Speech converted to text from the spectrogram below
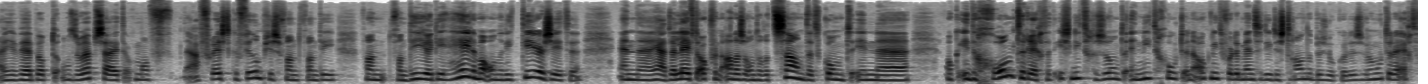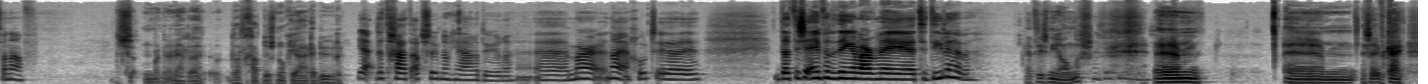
Nou, we hebben op de, onze website ook allemaal ja, vreselijke filmpjes van, van, die, van, van dieren die helemaal onder die teer zitten. En eh, ja, er leeft ook van alles onder het zand. Het komt in, eh, ook in de grond terecht. Het is niet gezond en niet goed en ook niet voor de mensen die de stranden bezoeken. Dus we moeten er echt vanaf. Dus, maar, ja, dat, dat gaat dus nog jaren duren. Ja, dat gaat absoluut nog jaren duren. Eh, maar nou ja, goed. dat is een van de dingen waar we mee te dealen hebben. Het is niet anders. Ehm ehm, eens even kijken.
